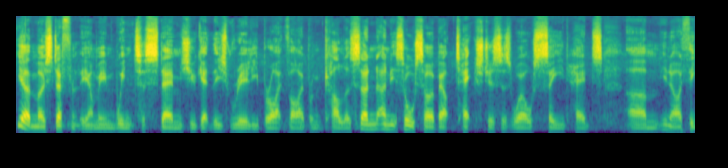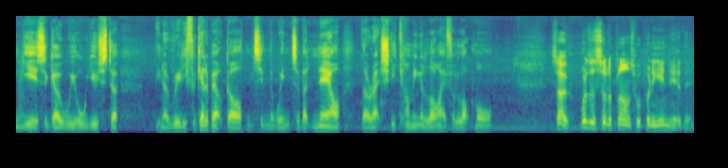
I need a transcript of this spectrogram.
Yeah, most definitely. I mean, winter stems, you get these really bright, vibrant colours, and, and it's also about textures as well, seed heads. Um, you know, I think years ago we all used to, you know, really forget about gardens in the winter, but now they're actually coming alive a lot more. So, what are the sort of plants we're putting in here then?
